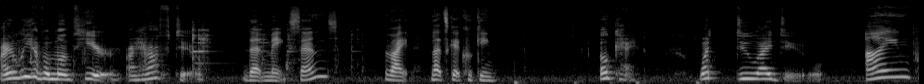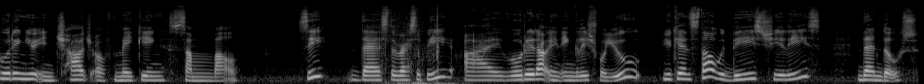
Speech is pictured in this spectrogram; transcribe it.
I only have a month here. I have to. That makes sense. Right, let's get cooking. Okay, what do I do? I'm putting you in charge of making sambal. See, there's the recipe. I wrote it out in English for you. You can start with these chilies, then those.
